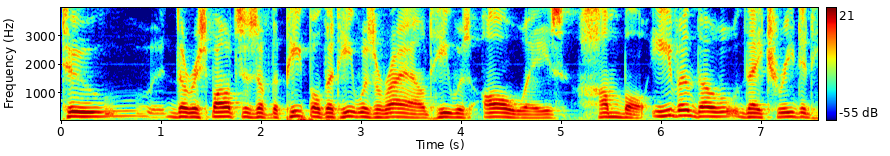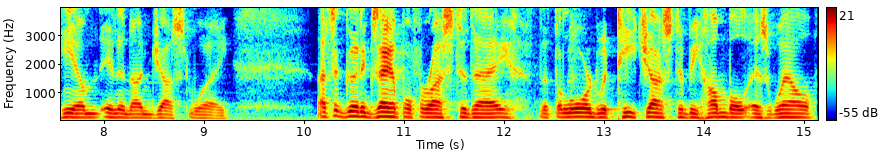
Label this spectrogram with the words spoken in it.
to the responses of the people that he was around, he was always humble, even though they treated him in an unjust way. That's a good example for us today that the Lord would teach us to be humble as well,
